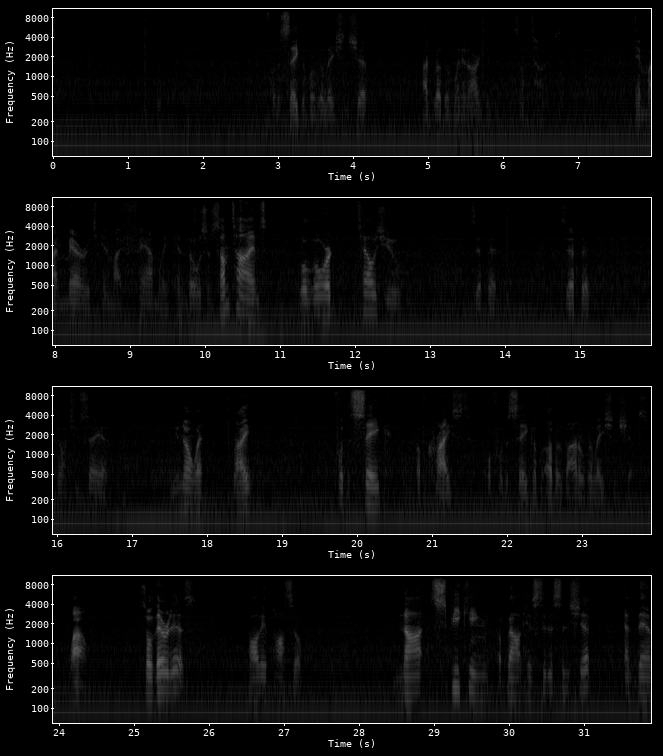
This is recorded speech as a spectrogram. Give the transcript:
for the sake of a relationship, I'd rather win an argument sometimes. In my marriage, in my family, in those, who sometimes the Lord tells you, zip it, zip it. Don't you say it. You know it, right? For the sake of Christ or for the sake of other vital relationships. Wow. So there it is. Paul the Apostle. Not speaking about his citizenship and then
